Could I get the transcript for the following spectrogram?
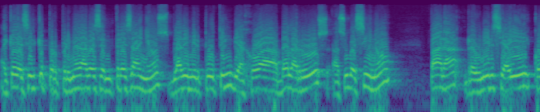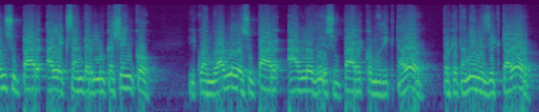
Hay que decir que por primera vez en tres años, Vladimir Putin viajó a Belarus, a su vecino, para reunirse ahí con su par Alexander Lukashenko. Y cuando hablo de su par, hablo de su par como dictador, porque también es dictador.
